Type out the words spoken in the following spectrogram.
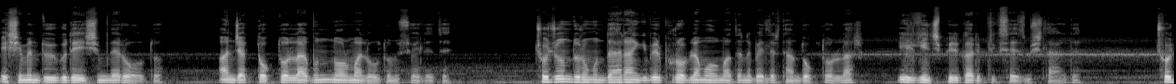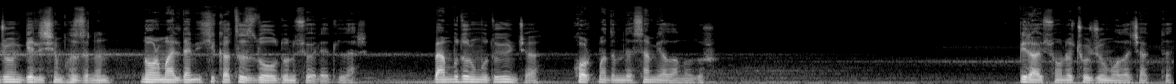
Eşimin duygu değişimleri oldu. Ancak doktorlar bunun normal olduğunu söyledi. Çocuğun durumunda herhangi bir problem olmadığını belirten doktorlar ilginç bir gariplik sezmişlerdi. Çocuğun gelişim hızının normalden iki kat hızlı olduğunu söylediler. Ben bu durumu duyunca korkmadım desem yalan olur. Bir ay sonra çocuğum olacaktı.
